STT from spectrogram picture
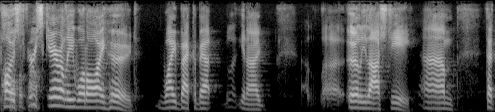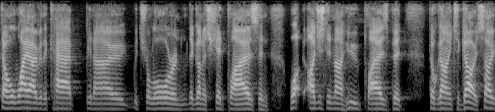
Post Papa very scarily what I heard way back about you know uh, early last year um, that they were way over the cap. You know with Treloar and they're going to shed players and what I just didn't know who players, but they're going to go. So.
